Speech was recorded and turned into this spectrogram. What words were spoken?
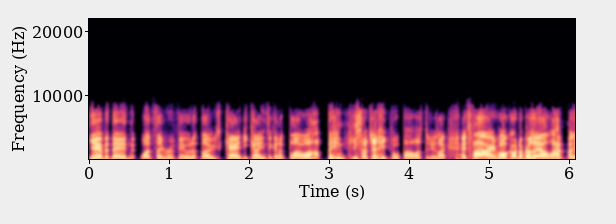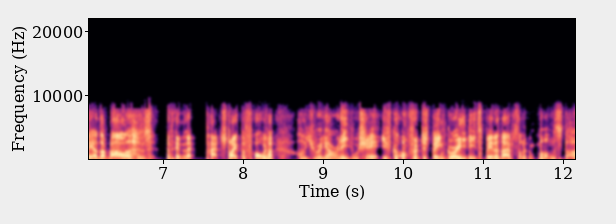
yeah, but then once they reveal that those candy canes are going to blow up, then he's such an evil bastard. He's like, "It's fine. We'll go to Brazil. We'll have millions of dollars." And then let Patch take the fall. Like, oh, you really are an evil shit. You've gone from just being greedy to being an absolute monster.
